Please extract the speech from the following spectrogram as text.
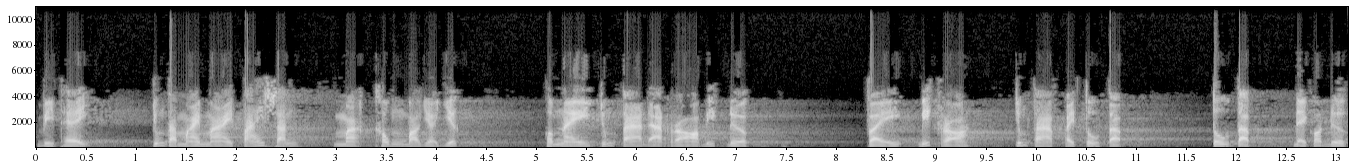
Vì thế, chúng ta mãi mãi tái sanh mà không bao giờ dứt. Hôm nay chúng ta đã rõ biết được. Vậy biết rõ, chúng ta phải tu tập. Tu tập để có được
